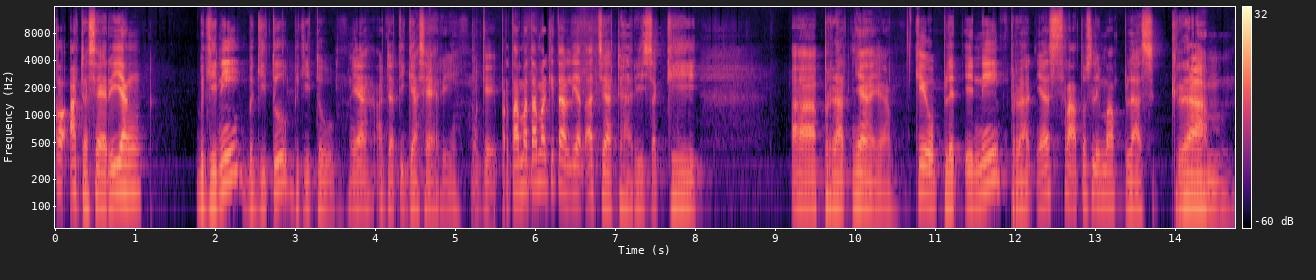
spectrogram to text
kok ada seri yang begini, begitu, begitu ya? Ada tiga seri. Oke, pertama-tama kita lihat aja dari segi uh, beratnya ya. Keoblade ini beratnya 115 gram.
